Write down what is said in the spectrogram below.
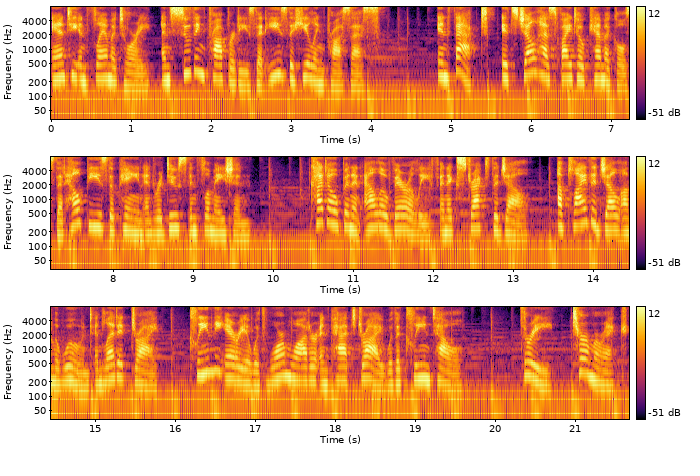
anti-inflammatory, and soothing properties that ease the healing process. In fact, its gel has phytochemicals that help ease the pain and reduce inflammation. Cut open an aloe vera leaf and extract the gel. Apply the gel on the wound and let it dry. Clean the area with warm water and pat dry with a clean towel. 3. Turmeric.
